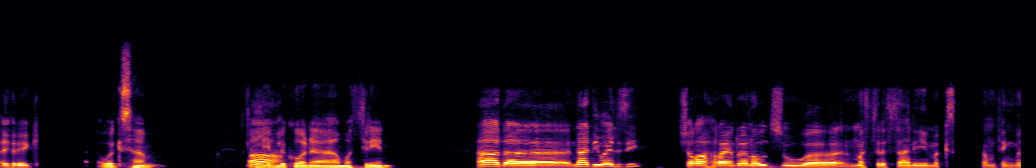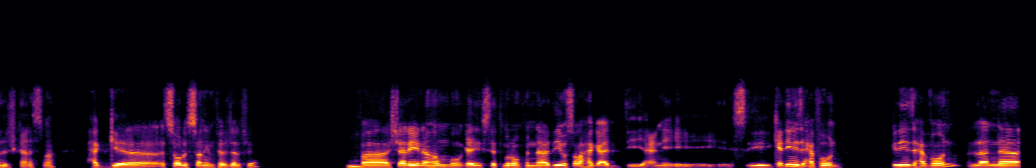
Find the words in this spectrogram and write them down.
أي فريق ريكسهام اللي آه. يملكون آه، ممثلين هذا نادي ويلزي شراه راين رينولدز والممثل الثاني ماك something ما أدري إيش كان اسمه حق Always Sunny in Philadelphia. فشارينهم وقاعدين يستثمرون في النادي وصراحة قاعد يعني قاعدين يزحفون. قاعدين يزحفون لأن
